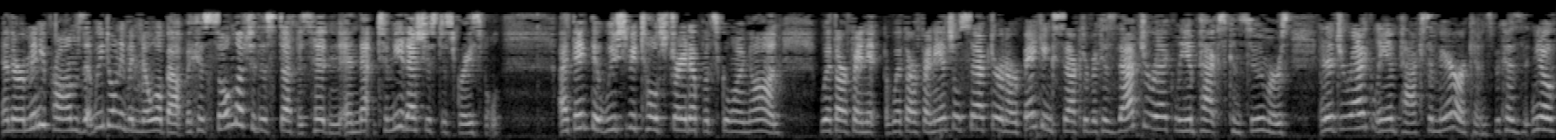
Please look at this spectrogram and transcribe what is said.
and there are many problems that we don't even know about because so much of this stuff is hidden, and that to me that's just disgraceful. I think that we should be told straight up what's going on with our with our financial sector and our banking sector because that directly impacts consumers and it directly impacts Americans because you know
